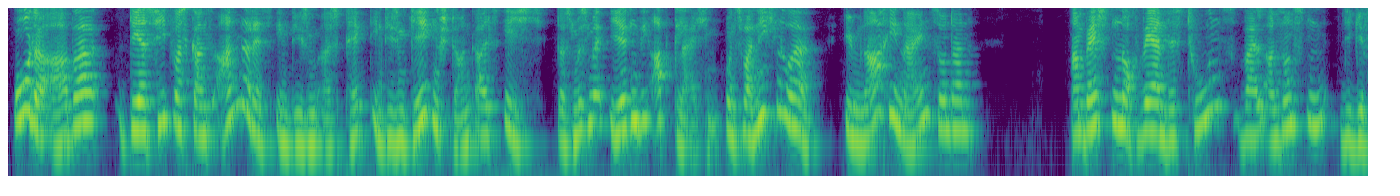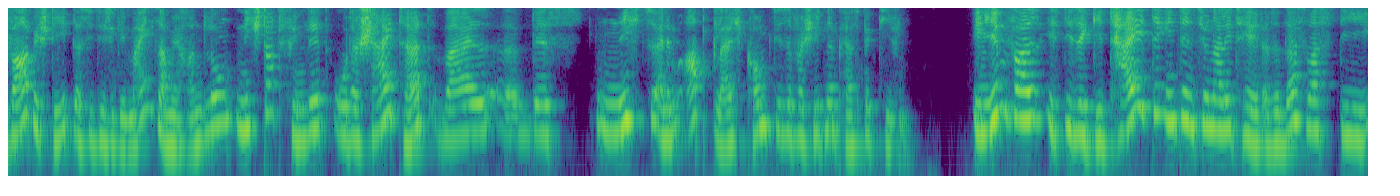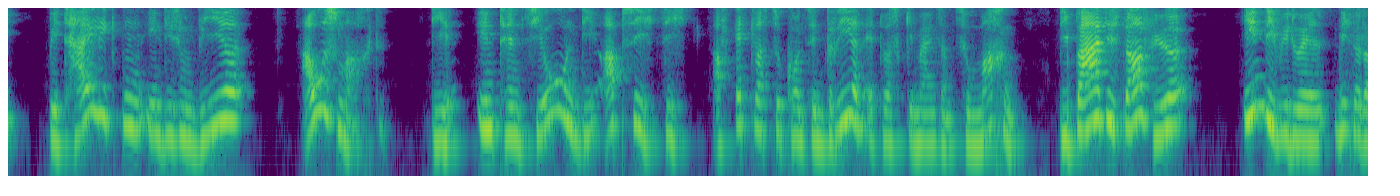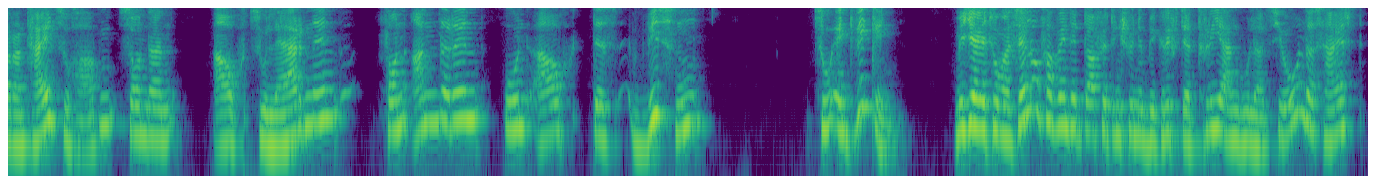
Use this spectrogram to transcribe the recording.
Oder aber der sieht was ganz anderes in diesem Aspekt, in diesem Gegenstand als ich. Das müssen wir irgendwie abgleichen. Und zwar nicht nur im Nachhinein, sondern am besten noch während des Tuns, weil ansonsten die Gefahr besteht, dass diese gemeinsame Handlung nicht stattfindet oder scheitert, weil äh, das nicht zu einem Abgleich kommt dieser verschiedenen Perspektiven. In jedem Fall ist diese geteilte Intentionalität, also das, was die Beteiligten in diesem Wir ausmacht, die Intention, die Absicht, sich auf etwas zu konzentrieren, etwas gemeinsam zu machen, die Basis dafür, individuell nicht nur daran teilzuhaben, sondern auch zu lernen von anderen und auch das Wissen zu entwickeln. Michael Tomasello verwendet dafür den schönen Begriff der Triangulation, das heißt,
